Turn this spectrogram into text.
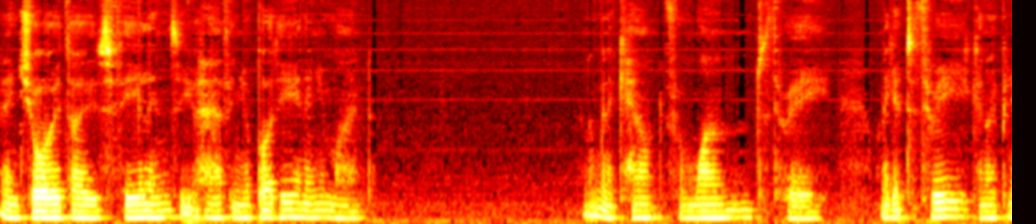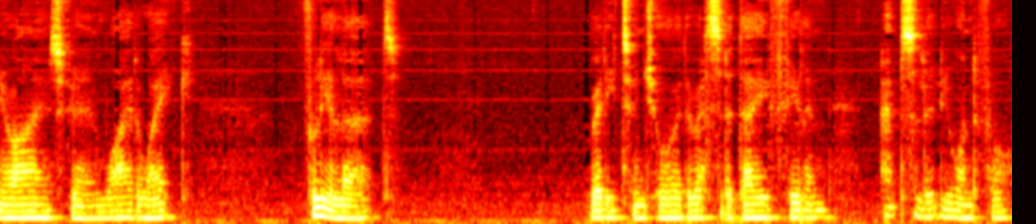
and enjoy those feelings that you have in your body and in your mind. And I'm going to count from one to three. When I get to three, you can open your eyes feeling wide awake, fully alert, ready to enjoy the rest of the day feeling absolutely wonderful.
